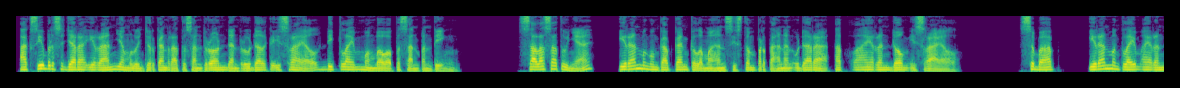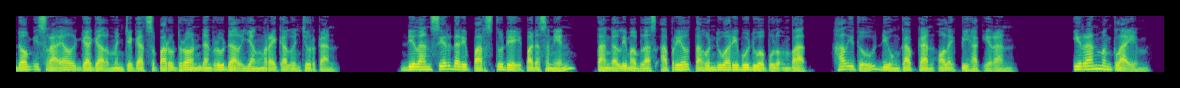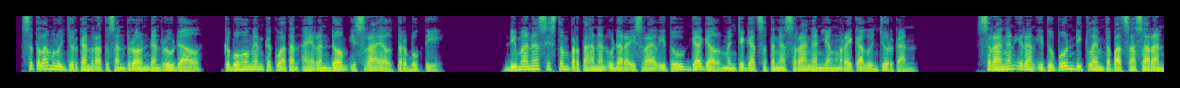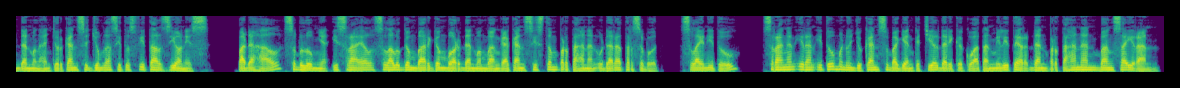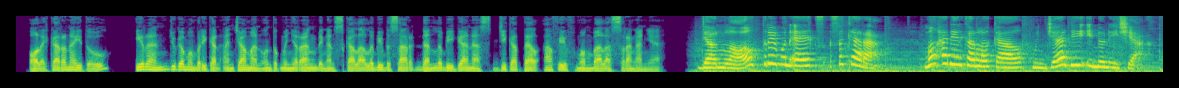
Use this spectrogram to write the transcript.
Aksi bersejarah Iran yang meluncurkan ratusan drone dan rudal ke Israel diklaim membawa pesan penting. Salah satunya, Iran mengungkapkan kelemahan sistem pertahanan udara atau Iron Dome Israel. Sebab, Iran mengklaim Iron Dome Israel gagal mencegat separuh drone dan rudal yang mereka luncurkan. Dilansir dari Pars Today pada Senin, tanggal 15 April tahun 2024, hal itu diungkapkan oleh pihak Iran. Iran mengklaim, setelah meluncurkan ratusan drone dan rudal, kebohongan kekuatan Iron Dome Israel terbukti. Di mana sistem pertahanan udara Israel itu gagal mencegat setengah serangan yang mereka luncurkan. Serangan Iran itu pun diklaim tepat sasaran dan menghancurkan sejumlah situs vital Zionis. Padahal, sebelumnya Israel selalu gembar-gembor dan membanggakan sistem pertahanan udara tersebut. Selain itu, serangan Iran itu menunjukkan sebagian kecil dari kekuatan militer dan pertahanan bangsa Iran. Oleh karena itu, Iran juga memberikan ancaman untuk menyerang dengan skala lebih besar dan lebih ganas jika Tel Aviv membalas serangannya. Download Tribun X sekarang, menghadirkan lokal menjadi Indonesia.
